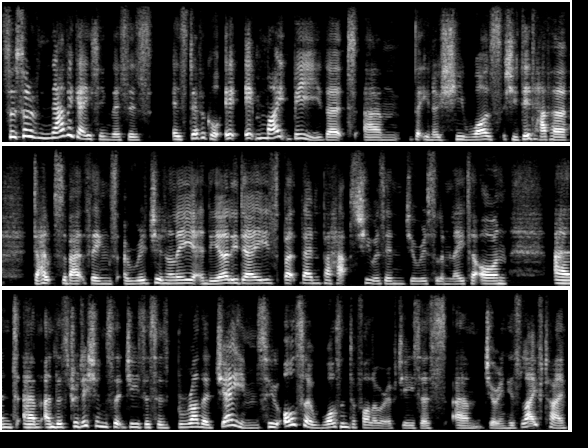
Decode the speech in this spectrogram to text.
so sort of navigating this is is difficult. It it might be that um, that you know she was she did have her doubts about things originally in the early days, but then perhaps she was in Jerusalem later on. And um, and there's traditions that Jesus's brother James, who also wasn't a follower of Jesus um, during his lifetime,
